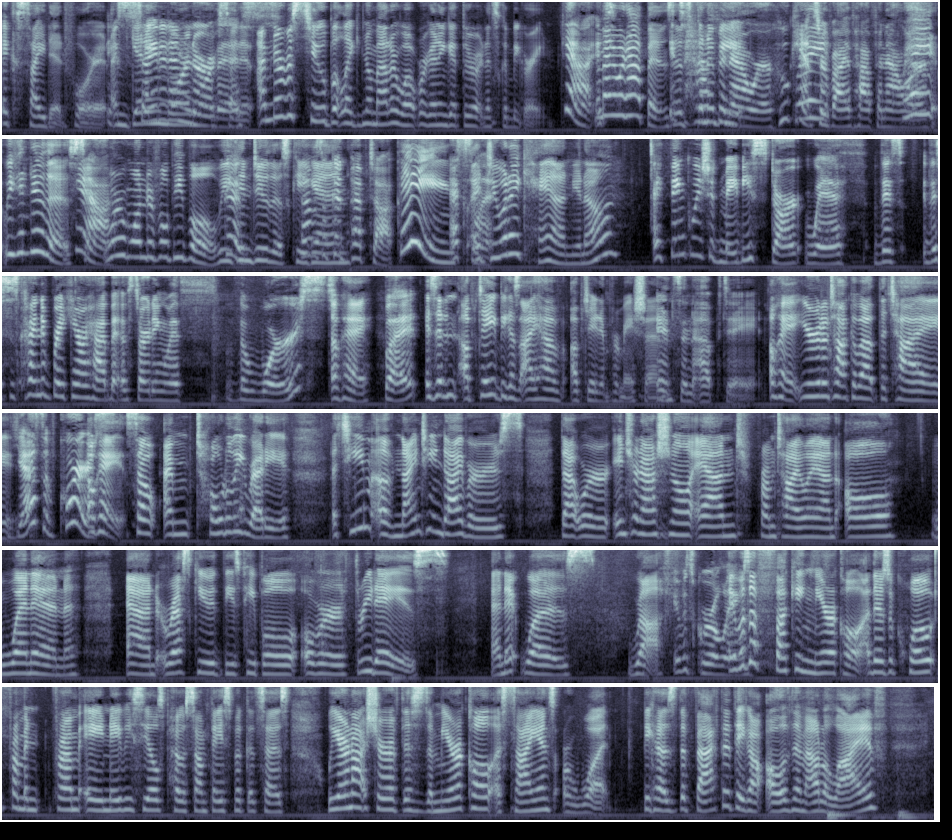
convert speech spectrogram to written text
excited for it. I'm getting more and more nervous. excited. I'm nervous too, but like no matter what, we're gonna get through it and it's gonna be great. Yeah, No matter what happens, It's, it's, half gonna be an hour. Who can't Right. survive half an hour? Right? We can do this. Yeah. We're wonderful people. We Good. can do this, Keegan. That was a good pep talk. Thanks. Excellent. I do what I can, you know? I think we should maybe start with this. This is kind of breaking our habit of starting with the worst, Okay. but Is it an update? Because I have update information. it's an update. okay, you're going to talk about the Thai. Yes, of course. Okay, so I'm totally ready. A team of 19 divers that were international and from Thailand all went in and rescued these people over three days. And it was rough. It was grueling. It was a fucking miracle. There's a quote from a, from a Navy SEALs post on Facebook that says, "We are not sure if this is a miracle, a science, or what." Because the fact that they got all of them out alive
